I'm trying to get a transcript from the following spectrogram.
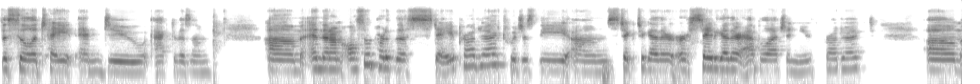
facilitate and do activism Um, and then I'm also part of the Stay Project, which is the um, Stick Together or Stay Together Appalachian Youth Project. Um,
